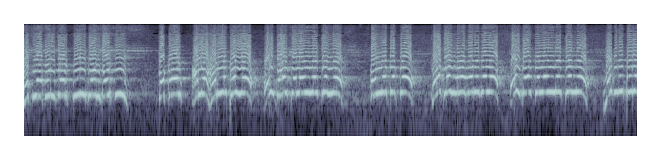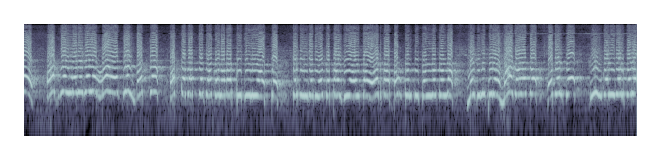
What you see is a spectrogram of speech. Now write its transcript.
মেটিয়া বুড়িদের কুড়ি জন দর্জি চোখের আলো হারিয়ে ফেলল এই জাল চালাইনের জন্য কর্ণাটকে ছজন মা মরে গেল এই জাল চালাইনের জন্য মেদিনীপুরে একজন মরে গেল, মা একজন বাচ্চা, একটা বাচ্চা এখন আবার পিঠি নিয়ে আসছে, সেদিন যদি এসে পাই দিয়ে পায় এক বা বামপন্থী সংগঠনরা মেদিনীপুরে না দাঁড়াতো, ওদেরকে গ্রিন করিডোর করে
